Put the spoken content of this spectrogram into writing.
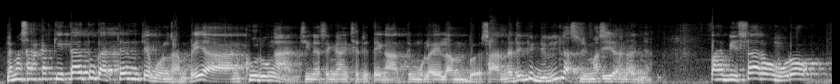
Nah masyarakat kita itu kadang cepon sampean, guru ngaji nah sehingga cerita ngati mulai lambe sana itu jelas sih mas Iya. sebenarnya. Pak bisa Romuro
